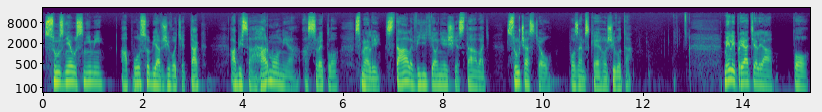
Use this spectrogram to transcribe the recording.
súznejú s nimi a pôsobia v živote tak, aby sa harmónia a svetlo smeli stále viditeľnejšie stávať súčasťou pozemského života. Milí priatelia, po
